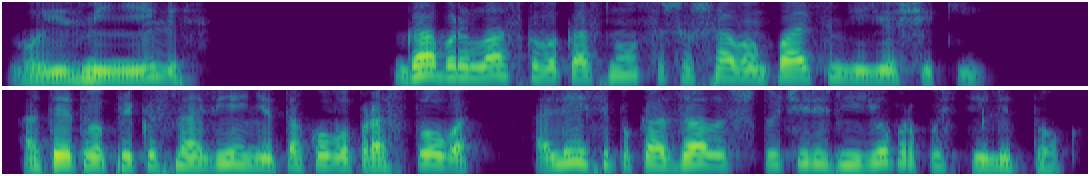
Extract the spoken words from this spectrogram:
Вы изменились?» Габр ласково коснулся шершавым пальцем ее щеки. От этого прикосновения, такого простого, Олесе показалось, что через нее пропустили ток.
